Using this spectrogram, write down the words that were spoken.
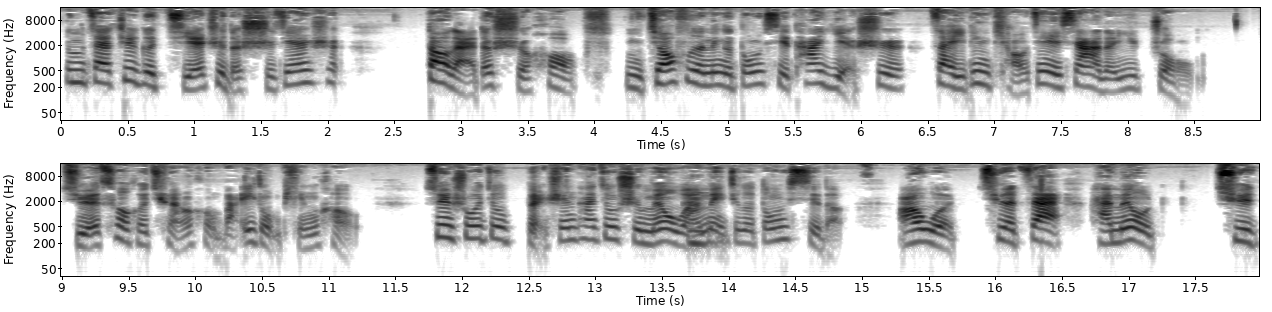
那么在这个截止的时间是到来的时候，你交付的那个东西，它也是。在一定条件下的一种决策和权衡吧，一种平衡。所以说，就本身它就是没有完美这个东西的，而我却在还没有去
